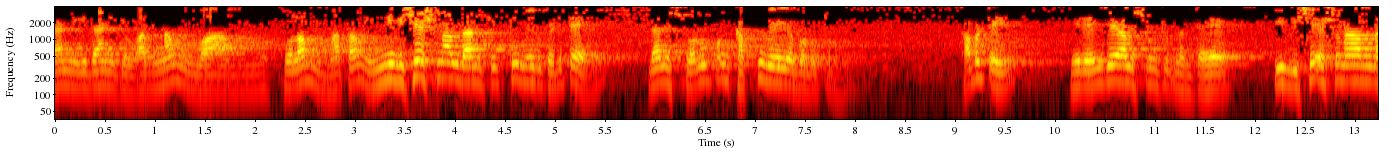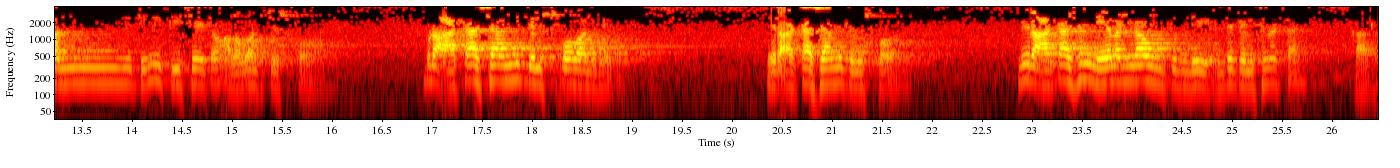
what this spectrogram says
దానికి దానికి వర్ణం వా కులం మతం ఇన్ని విశేషణాలు దాని చుట్టూ మీరు పెడితే దాని స్వరూపం కప్పివేయబడుతుంది. కాబట్టి మీరేం చేయాల్సి ఉంటుందంటే ఈ విశేషణాలన్నిటినీ తీసేయటం అలవాటు చేసుకోవాలి. ఇప్పుడు ఆకాశాన్ని తెలుసుకోవాలి మీరు. మీరు ఆకాశాన్ని తెలుసుకోవాలి. మీరు ఆకాశం నీలంగా ఉంటుంది అంటే తెలిసినట్ట? కాదు.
